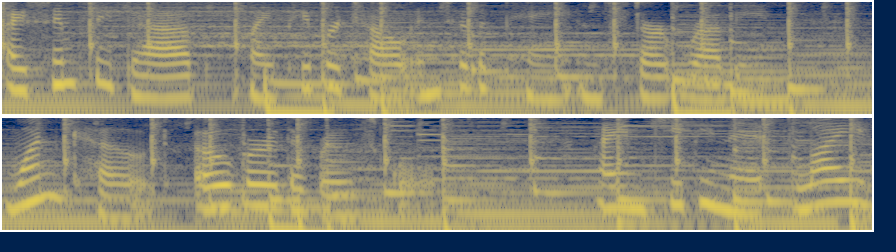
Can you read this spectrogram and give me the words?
I simply dab my paper towel into the paint and start rubbing one coat over the rose gold. I am keeping it light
